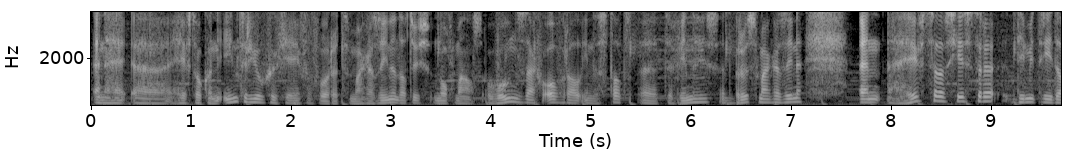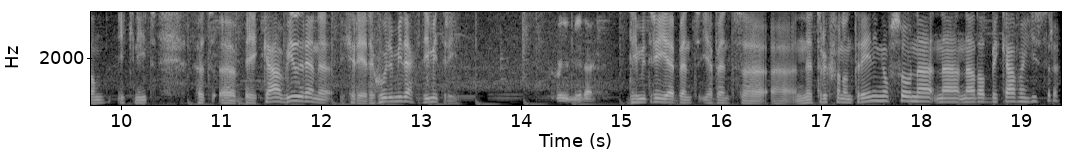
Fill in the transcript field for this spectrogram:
En hij heeft ook een interview gegeven voor het magazine, dat dus nogmaals woensdag overal in de stad te vinden is, het Brus magazine. En hij heeft zelfs gisteren, Dimitri dan, ik niet, het BK wielrennen gereden. Goedemiddag, Dimitri. Goedemiddag. Dimitri, jij bent, jij bent uh, uh, net terug van een training of zo na, na, na dat BK van gisteren?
